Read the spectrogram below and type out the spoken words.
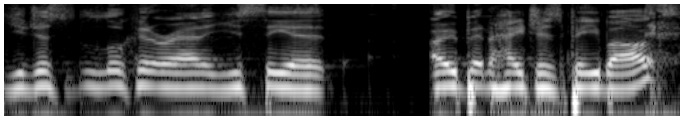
you just look around and you see a open HSP box.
